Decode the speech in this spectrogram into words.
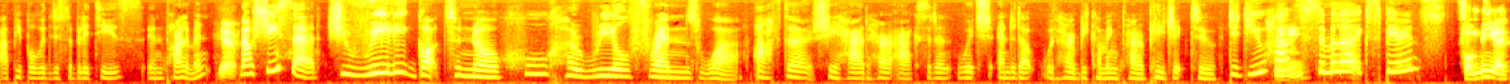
uh, people with disabilities in Parliament. Yeah. Now, she said she really got to know who her real friends were after she had her accident, which ended up with her becoming paraplegic too. Did you have mm-hmm. similar experience? For me, I,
